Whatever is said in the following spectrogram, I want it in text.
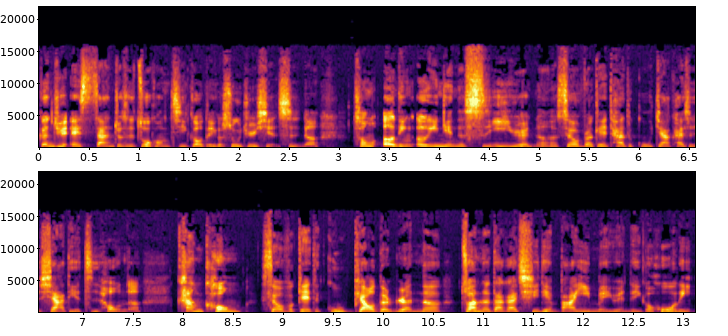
根据 S 三就是做空机构的一个数据显示呢，从二零二一年的十一月呢，Silvergate 它的股价开始下跌之后呢，看空 Silvergate 股票的人呢，赚了大概七点八亿美元的一个获利，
